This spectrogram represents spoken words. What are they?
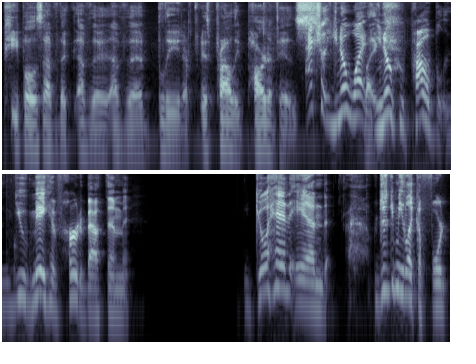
peoples of the of the of the bleed are, is probably part of his. Actually, you know what? Like- you know who probably you may have heard about them. Go ahead and just give me like a for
